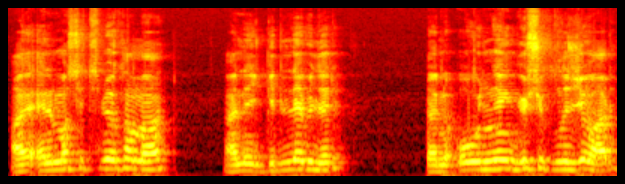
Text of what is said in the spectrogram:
Hani elmas setim yok ama hani gidilebilir. Yani oyunun en güçlü kılıcı var.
